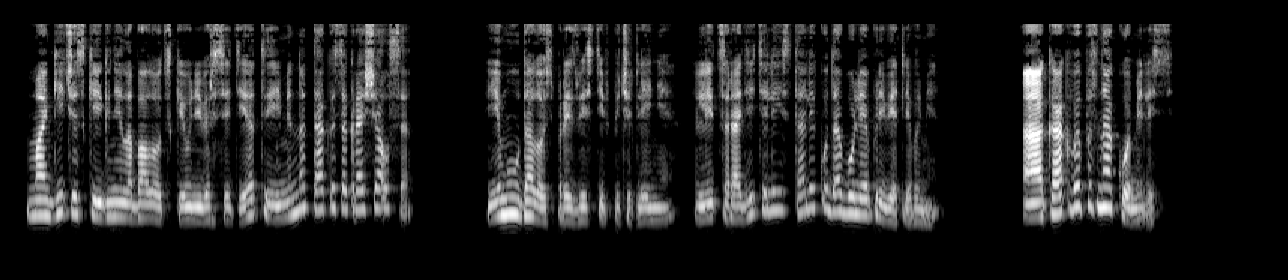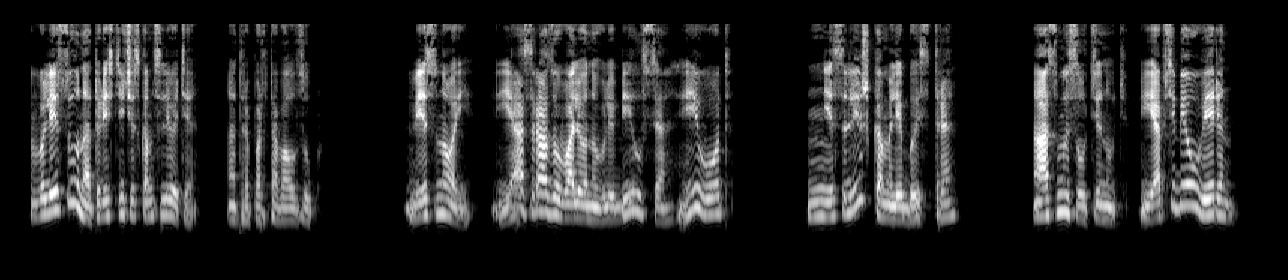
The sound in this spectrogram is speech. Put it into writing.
Магический Гнилоболотский университет именно так и сокращался. Ему удалось произвести впечатление. Лица родителей стали куда более приветливыми. «А как вы познакомились?» «В лесу на туристическом слете», — отрапортовал Зуб. «Весной. Я сразу в Алену влюбился, и вот». «Не слишком ли быстро?» «А смысл тянуть? Я в себе уверен».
